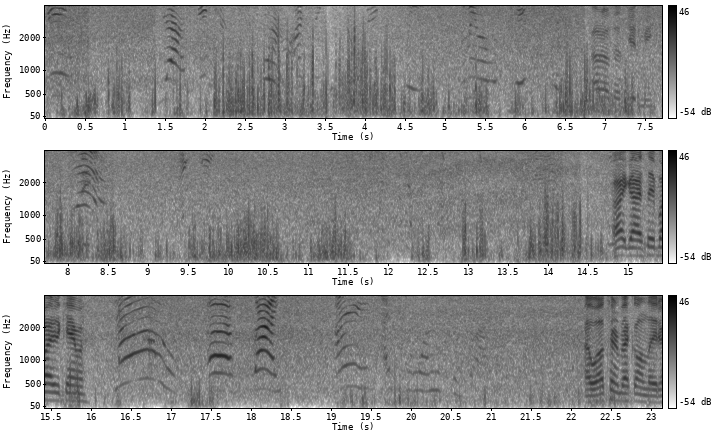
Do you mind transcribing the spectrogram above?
think, yeah, I think it's a squirt. I think it's a big squid. I mean, a big squid. I don't know if that's getting me. We'll see. Yeah, I think. All right, guys, say bye to the camera. No! Uh, bye. I, I don't want to say bye. Oh, well, I'll turn it back on later.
